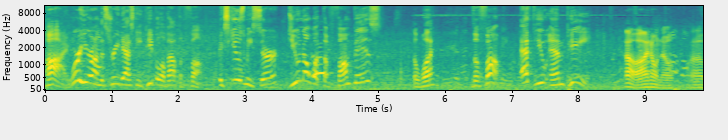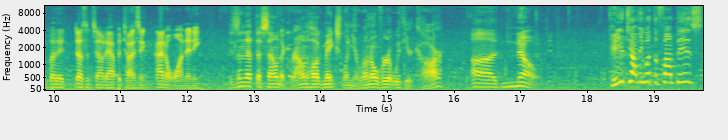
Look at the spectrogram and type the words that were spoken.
Hi, we're here on the street asking people about the Fump. Excuse me, sir, do you know what the Fump is? The what? The Fump. F U M P. Oh, I don't know, uh, but it doesn't sound appetizing. I don't want any. Isn't that the sound a groundhog makes when you run over it with your car? Uh, no. Can you tell me what the Fump is?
